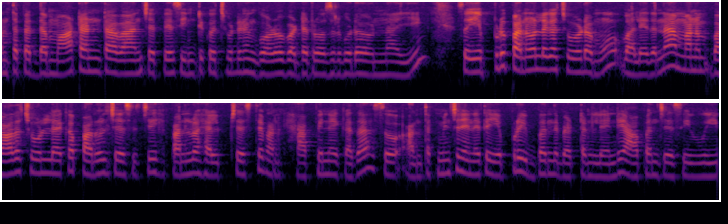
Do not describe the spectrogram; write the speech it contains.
అంత పెద్ద మాట అంటావా అని చెప్పేసి ఇంటికి వచ్చి కూడా నేను గొడవ పడ్డ రోజులు కూడా ఉన్నాయి. సో ఎప్పుడు పనులుగా చూడము. వాళ్ళు ఏదైనా మనం బాధ చూడలేక పనులు చేసి పనిలో హెల్ప్ చేస్తే మనకి హ్యాపీనే కదా. సో అంతకుమించి నేనైతే ఎప్పుడు ఇబ్బంది పెట్టనులేండి. ఆ పని చేసి ఈ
